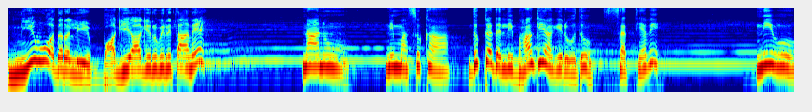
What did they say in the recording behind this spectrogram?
ನೀವು ಅದರಲ್ಲಿ ಭಾಗಿಯಾಗಿರುವಿರಿ ತಾನೇ? ನಾನು ನಿಮ್ಮ ಸುಖ ದುಃಖದಲ್ಲಿ ಭಾಗಿಯಾಗಿರುವುದು ಸತ್ಯವೇ. ನೀವು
